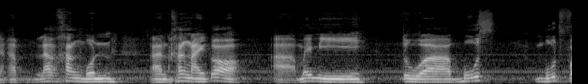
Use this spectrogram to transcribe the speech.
นะครับ แล้วข้างบนข้างในก็ไม่มีตัวบูสต์บูสต์ไฟ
